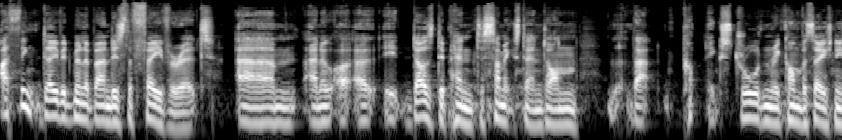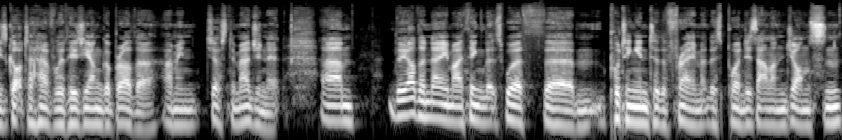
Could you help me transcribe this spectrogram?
I think David Miliband is the favourite, um, and uh, uh, it does depend to some extent on th- that co- extraordinary conversation he's got to have with his younger brother. I mean, just imagine it. Um, the other name I think that's worth um, putting into the frame at this point is Alan Johnson,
